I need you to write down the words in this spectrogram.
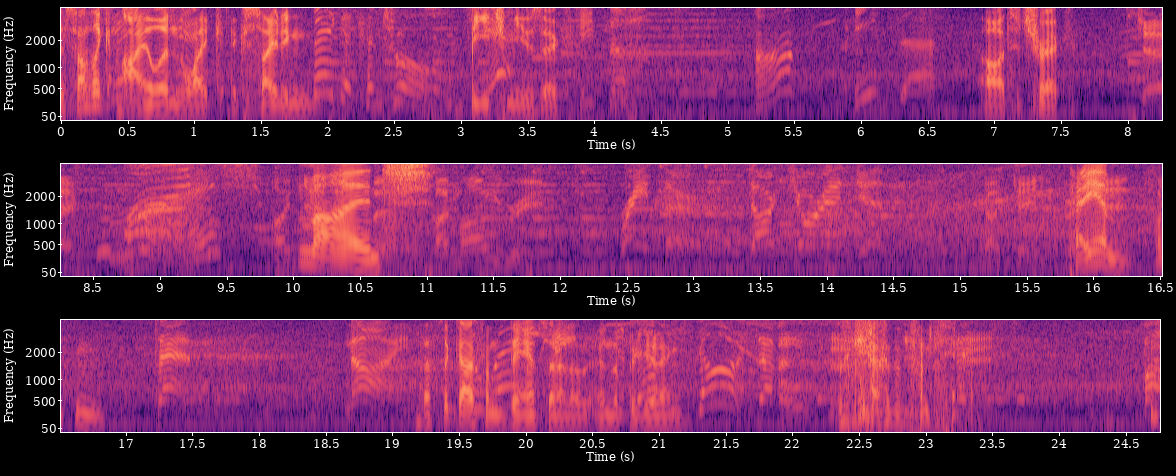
This sounds like island, like exciting beach music. Oh, it's a trick. Munch? Munch. I'm hungry. Racer, start your engines. Pay him. Fucking. Ten, nine, That's the guy from dancing in the in the beginning. seven, the guy with the bunny dance. six, five,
